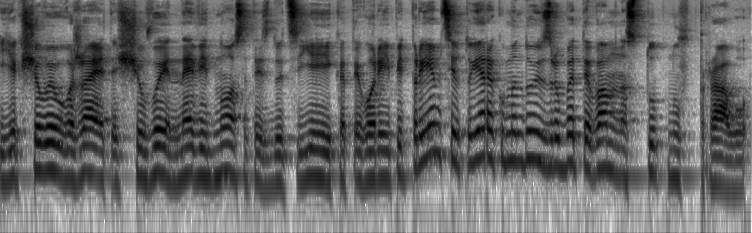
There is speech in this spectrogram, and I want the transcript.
І якщо ви вважаєте, що ви не відноситесь до цієї категорії підприємців, то я рекомендую зробити вам наступну вправу.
